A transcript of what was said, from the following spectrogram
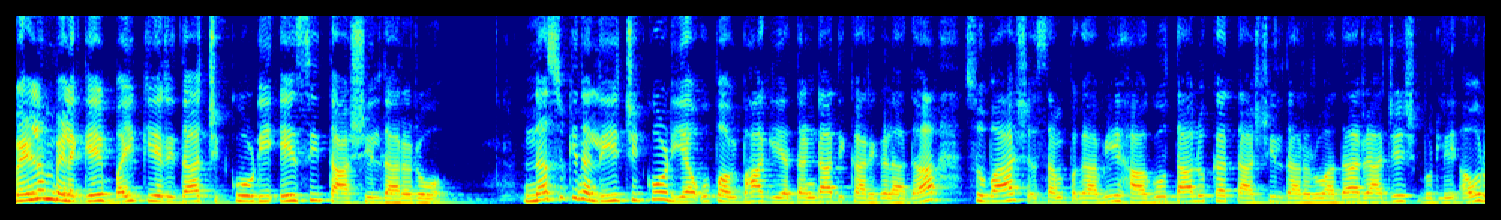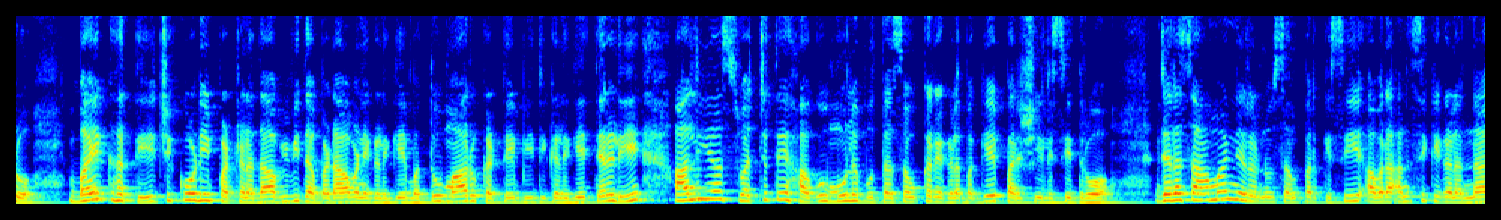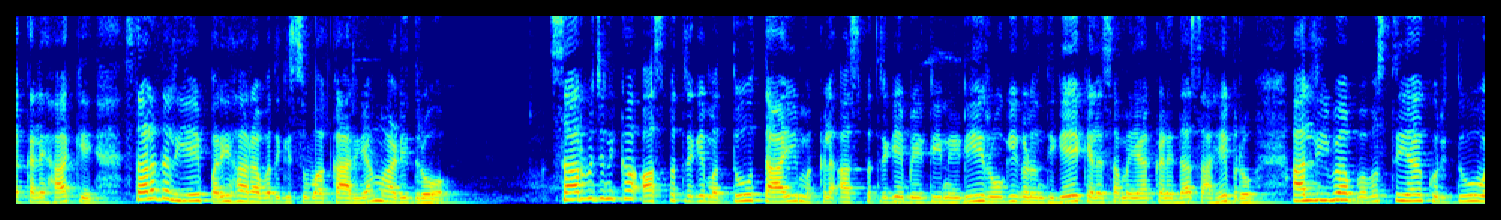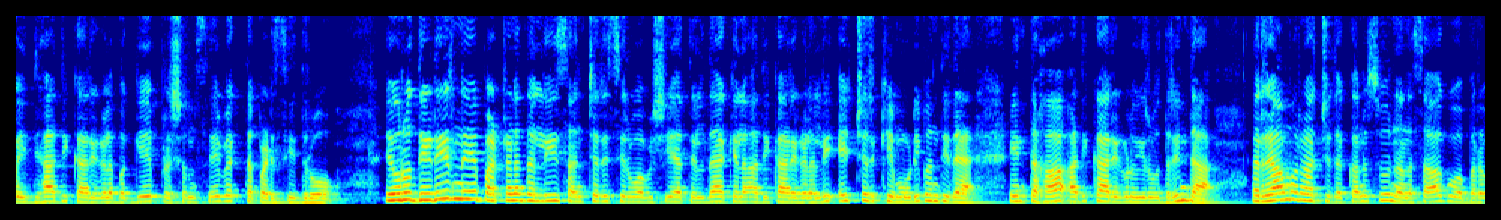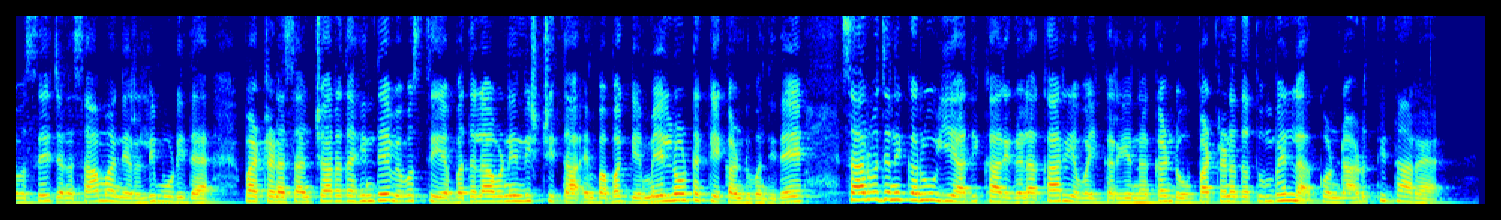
ಬೆಳ್ಳಂಬೆಳಗ್ಗೆ bike ಏರಿದ Chikkodi AC ತಹಶೀಲ್ದಾರರು. ನಸುಕಿನಲ್ಲಿ ಚಿಕ್ಕೋಡಿಯ ಉಪವಿಭಾಗೀಯ ದಂಡಾಧಿಕಾರಿಗಳಾದ ಸುಭಾಷ್ ಸಂಪಗಾವಿ ಹಾಗೂ ತಾಲೂಕಾ ತಹಶೀಲ್ದಾರರು ಆದ ರಾಜೇಶ್ ಬುರ್ಲಿ ಅವರು ಬೈಕ್ ಹತ್ತಿ ಚಿಕ್ಕೋಡಿ ಪಟ್ಟಣದ ವಿವಿಧ ಬಡಾವಣೆಗಳಿಗೆ ಮತ್ತು ಮಾರುಕಟ್ಟೆ ಬೀದಿಗಳಿಗೆ ತೆರಳಿ ಅಲ್ಲಿಯ ಸ್ವಚ್ಛತೆ ಹಾಗೂ ಮೂಲಭೂತ ಸೌಕರ್ಯಗಳ ಬಗ್ಗೆ ಪರಿಶೀಲಿಸಿದರು. ಜನಸಾಮಾನ್ಯರನ್ನು ಸಂಪರ್ಕಿಸಿ ಅವರ ಅನಿಸಿಕೆಗಳನ್ನು ಕಲೆ ಹಾಕಿ ಸ್ಥಳದಲ್ಲಿಯೇ ಪರಿಹಾರ ಒದಗಿಸುವ ಕಾರ್ಯ ಮಾಡಿದ್ರು. ಸಾರ್ವಜನಿಕ ಆಸ್ಪತ್ರೆಗೆ ಮತ್ತು ತಾಯಿ ಮಕ್ಕಳ ಆಸ್ಪತ್ರೆಗೆ ಭೇಟಿ ನೀಡಿ ರೋಗಿಗಳೊಂದಿಗೆ ಕೆಲ ಸಮಯ ಕಳೆದ ಸಾಹೇಬರು ಅಲ್ಲಿಯ ವ್ಯವಸ್ಥೆಯ ಕುರಿತು ವೈದ್ಯಾಧಿಕಾರಿಗಳ ಬಗ್ಗೆ ಪ್ರಶಂಸೆ ವ್ಯಕ್ತಪಡಿಸಿದರು. ಇವರು ದಿಢೀರ್ನೆ ಪಟ್ಟಣದಲ್ಲಿ ಸಂಚರಿಸಿರುವ ವಿಷಯ ತಿಳಿದ ಕೆಲ ಅಧಿಕಾರಿಗಳಲ್ಲಿ ಎಚ್ಚರಿಕೆ ಮೂಡಿಬಂದಿದೆ ಇಂತಹ ಅಧಿಕಾರಿಗಳು ಇರುವುದರಿಂದ ರಾಮರಾಜ್ಯದ ಕನಸು ನನಸಾಗುವ ಭರವಸೆ ಜನಸಾಮಾನ್ಯರಲ್ಲಿ ಮೂಡಿದೆ. ಪಟ್ಟಣ ಸಂಚಾರದ ಹಿಂದೆ ವ್ಯವಸ್ಥೆಯ ಬದಲಾವಣೆ ನಿಶ್ಚಿತ ಎಂಬ ಬಗ್ಗೆ ಮೇಲ್ನೋಟಕ್ಕೆ ಕಂಡುಬಂದಿದೆ ಸಾರ್ವಜನಿಕರು ಈ ಅಧಿಕಾರಿಗಳ ಕಾರ್ಯವೈಖರಿಯನ್ನು ಕಂಡು ಪಟ್ಟಣದ ತುಂಬೆಲ್ಲ ಕೊಂಡಾಡುತ್ತಿದ್ದಾರೆ.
